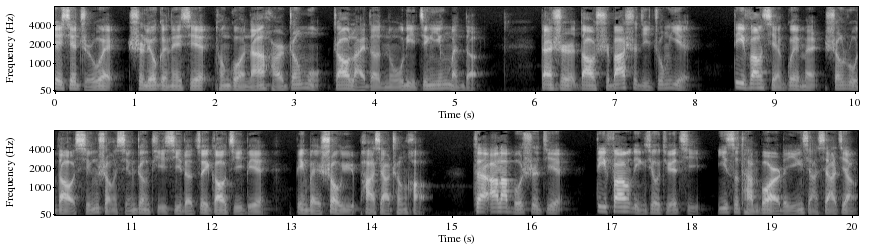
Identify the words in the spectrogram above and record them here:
这些职位是留给那些通过男孩征募招来的奴隶精英们的。但是，到十八世纪中叶，地方显贵们升入到行省行政体系的最高级别，并被授予帕夏称号。在阿拉伯世界，地方领袖崛起，伊斯坦布尔的影响下降，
